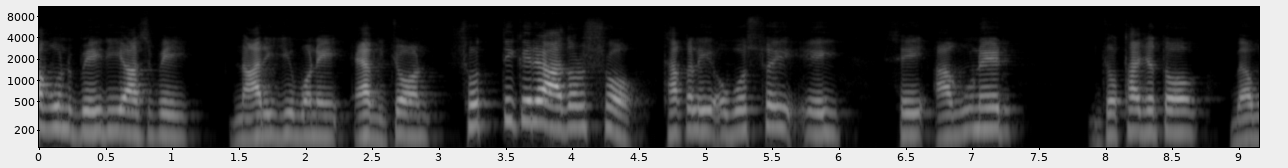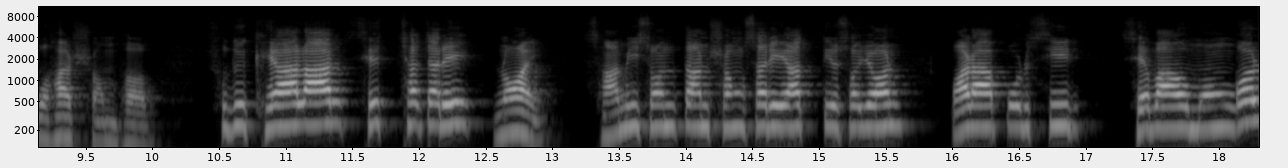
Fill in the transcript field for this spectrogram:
আগুন বেরিয়ে আসবে। নারী জীবনে একজন সত্যিকারের আদর্শ থাকলে অবশ্যই এই সেই আগুনের যথাযথ ব্যবহার সম্ভব। শুধু খেয়াল আর স্বেচ্ছাচারে নয়, স্বামী, সন্তান, সংসারে, আত্মীয় স্বজন, পাড়া পড়শির সেবা ও মঙ্গল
